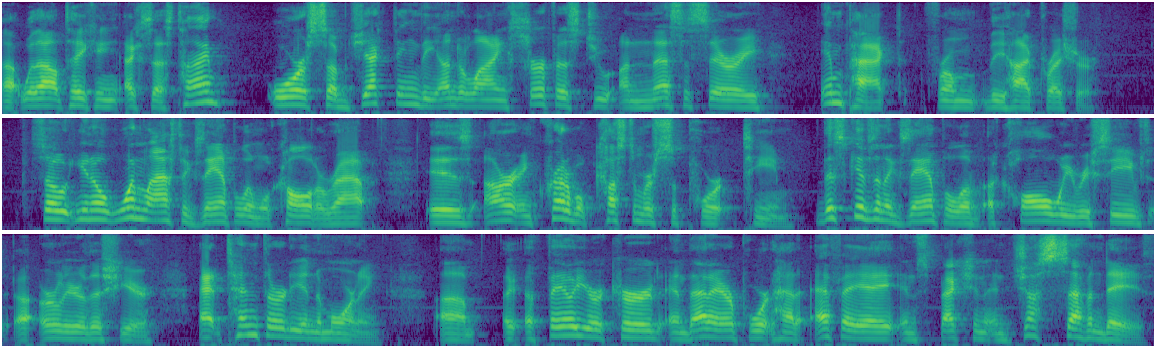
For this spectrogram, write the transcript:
uh, without taking excess time or subjecting the underlying surface to unnecessary impact from the high pressure. So, you know, one last example, and we'll call it a wrap, is our incredible customer support team. This gives an example of a call we received uh, earlier this year at 10:30 in the morning. Um, a, a, failure occurred, and that airport had FAA inspection in just seven days.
